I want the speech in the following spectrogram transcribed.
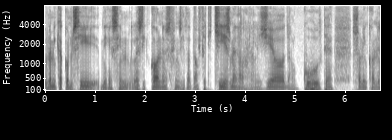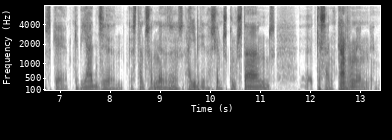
una mica com si, diguéssim, les icones fins i tot del fetichisme, de la religió, del culte, són icones que, que viatgen, que estan sotmeses a hibridacions constants, que s'encarnen en,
